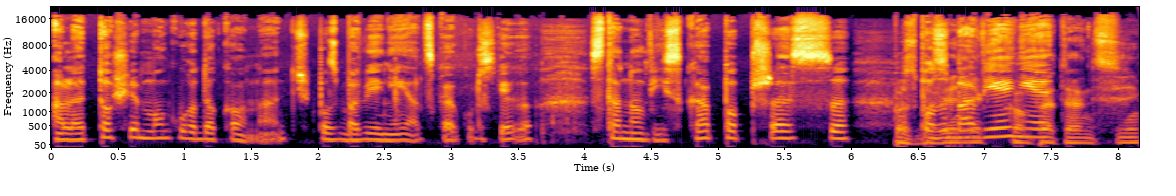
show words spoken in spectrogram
ale to się mogło dokonać, pozbawienie Jacka Kurskiego stanowiska poprzez pozbawienie, pozbawienie kompetencji.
